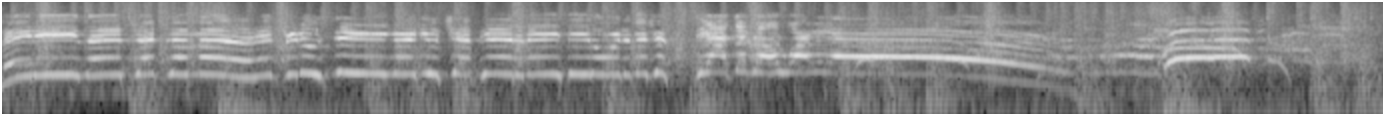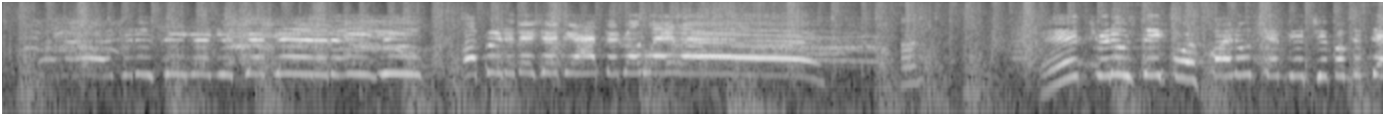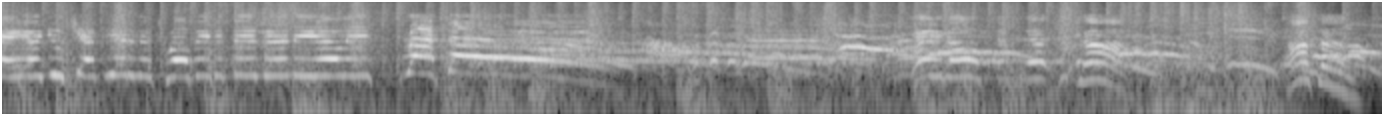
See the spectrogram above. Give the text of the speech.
Ladies and gentlemen, introducing our new champion in AD lower division, the Acton Road Warriors! Now introducing our new champion in the EU upper division, the Acton Road Whalers! Introducing for final championship of the day, our new champion in the 12A division, the LA Rockers! There you go. That's it. Good job. Awesome.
